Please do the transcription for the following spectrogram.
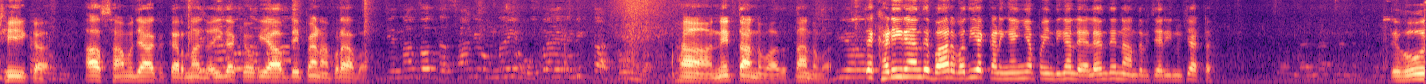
ਠੀਕ ਆ। ਹਾਸਾ ਮਜ਼ਾਕ ਕਰਨਾ ਚਾਹੀਦਾ ਕਿਉਂਕਿ ਆਪਦੇ ਭੈਣਾ ਭਰਾ ਵਾ। ਦੱਸਾਂਗੇ ਉਨਾ ਹੀ ਹੋਊਗਾ ਇਹ ਵੀ ਘੱਟ ਹੋਊਗਾ। ਹਾਂ ਨਹੀਂ ਧੰਨਵਾਦ ਧੰਨਵਾਦ। ਤੇ ਖੜੀ ਰਹਿਣ ਦੇ ਬਾਹਰ ਵਧੀਆ ਕਣੀਆਂ ਪੈਂਦੀਆਂ ਲੈ ਲੈਂਦੇ ਆਨੰਦ ਵਿਚਾਰੀ ਨੂੰ ਝੱਟ। ਤੇ ਹੋਰ?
